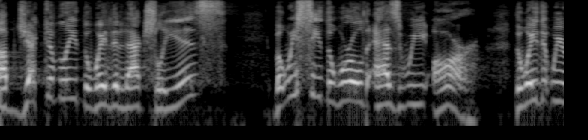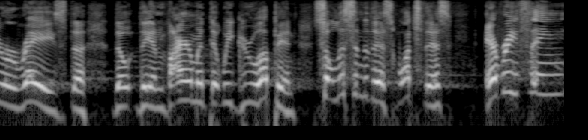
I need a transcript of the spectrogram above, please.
objectively, the way that it actually is, but we see the world as we are, the way that we were raised, the, the, the environment that we grew up in. So listen to this, watch this. everything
